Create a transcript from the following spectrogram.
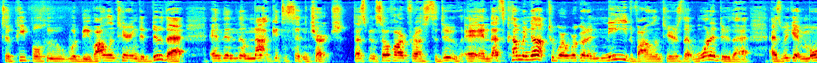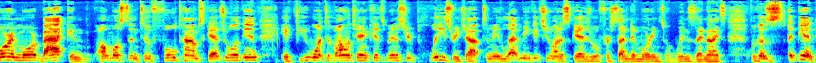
to people who would be volunteering to do that and then them not get to sit in church? That's been so hard for us to do. And that's coming up to where we're going to need volunteers that want to do that as we get more and more back and almost into full time schedule again. If you want to volunteer in kids ministry, please reach out to me. Let me get you on a schedule for Sunday mornings or Wednesday nights. Because again,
